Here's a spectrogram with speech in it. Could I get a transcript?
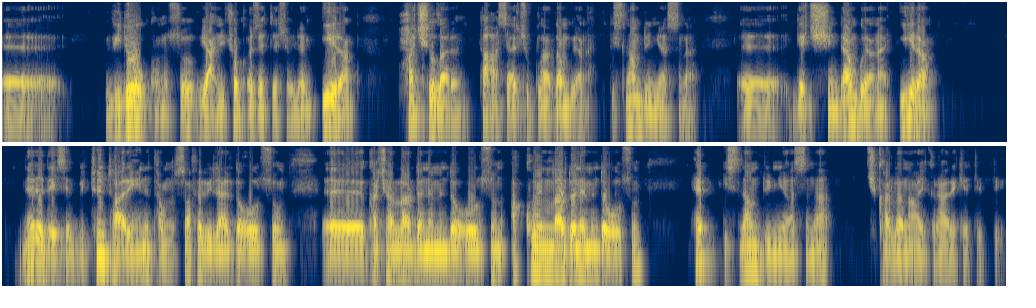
e, video konusu. Yani çok özetle söyleyeyim. İran Haçlıların ta Selçuklardan bu yana İslam dünyasına e, geçişinden bu yana İran neredeyse bütün tarihinin tamamı Safevilerde olsun, e, Kaçarlar döneminde olsun, Akkoyunlular döneminde olsun hep İslam dünyasına çıkarlarına aykırı hareket etti.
